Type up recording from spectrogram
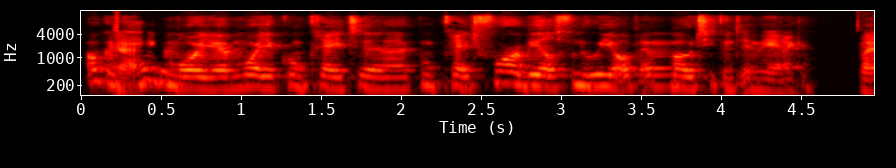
Ook een ja. hele mooie, mooie concreet, uh, concreet voorbeeld van hoe je op emotie kunt inwerken. Nou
